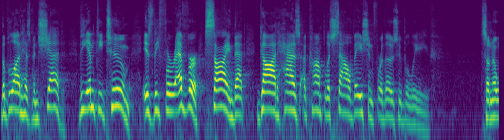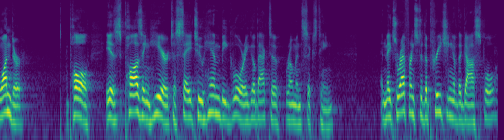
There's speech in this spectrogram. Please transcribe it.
the blood has been shed. The empty tomb is the forever sign that God has accomplished salvation for those who believe. So, no wonder Paul is pausing here to say, To him be glory. Go back to Romans 16 and makes reference to the preaching of the gospel,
